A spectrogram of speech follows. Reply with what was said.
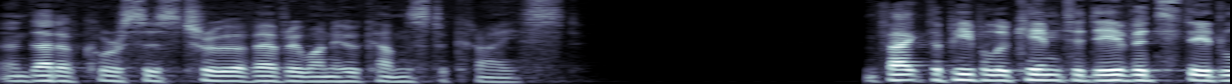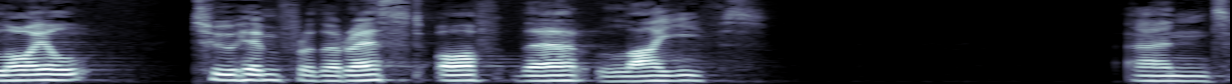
And that, of course, is true of everyone who comes to Christ. In fact, the people who came to David stayed loyal to him for the rest of their lives. And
